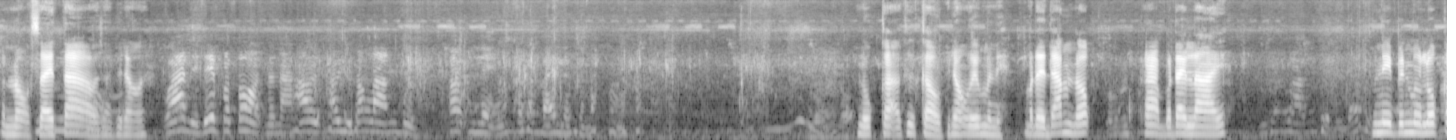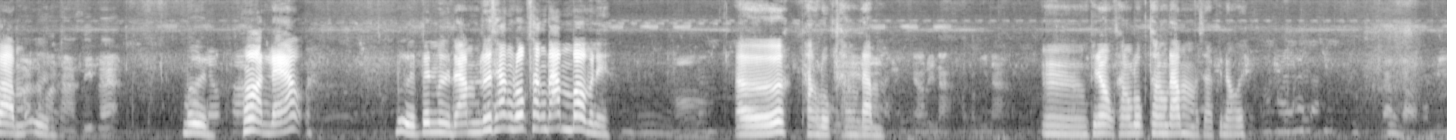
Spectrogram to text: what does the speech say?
คนนอกสายตาเอาจ้ะพี่น้องว่านี่เด้ปลาตอดน่ะนะเขาเขาอยู่ข้างล่างปุ่นเอาอีแหล่มันไปทางใดเลยสินะลกกะคือเก่าพี่น้องเอ้ยมันนี่บ่ได้ดำดอกกะบ่ได้ลาย มันนี่เป็นมือลกกะมืออื่น หาซิปแล้วมืออื่นฮอดแล้ว มืออื่นเป็นมือดำหรือทั้งลกทั้งดำบ่มันนี่อ๋อเออทั้งลกทั้งดยาวเลยนะมันก็มีหน้าำอืมพี่น้องทั้งลกทั้งดำมาจ้ะพี่น้องเอ้ยหน้าเก่าก็มี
